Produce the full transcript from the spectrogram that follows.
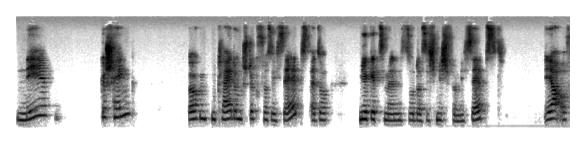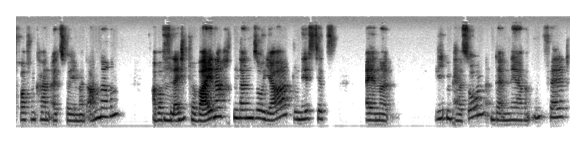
Nähgeschenk, irgendein Kleidungsstück für sich selbst. Also mir geht es zumindest so, dass ich mich für mich selbst eher aufraffen kann als für jemand anderen. Aber mhm. vielleicht für Weihnachten dann so, ja, du nähst jetzt einer lieben Person in deinem näheren Umfeld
